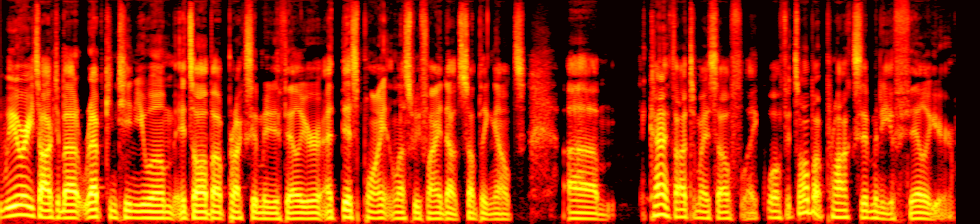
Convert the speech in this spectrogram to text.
we already talked about rep continuum, it's all about proximity to failure at this point, unless we find out something else. Um, I kind of thought to myself, like, well, if it's all about proximity of failure,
